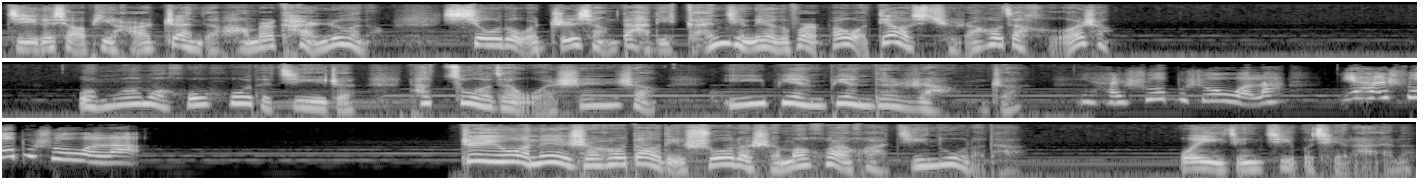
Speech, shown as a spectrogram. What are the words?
几个小屁孩站在旁边看热闹，羞得我只想大地赶紧裂个缝把我掉下去，然后再合上。我模模糊糊的记着他坐在我身上，一遍遍的嚷着：“你还说不说我了？你还说不说我了？”至于我那时候到底说了什么坏话激怒了他，我已经记不起来了。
